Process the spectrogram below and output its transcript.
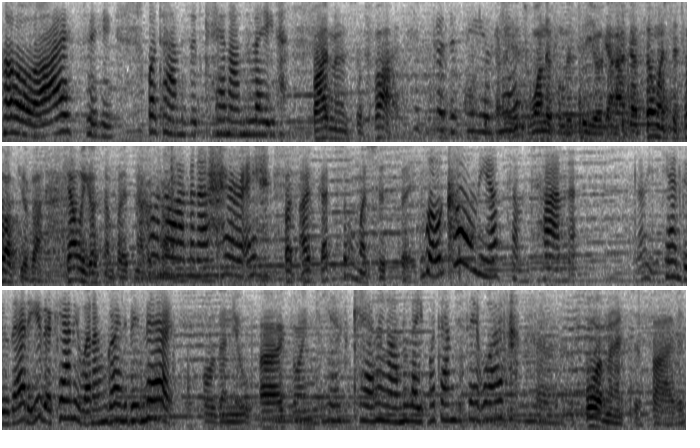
Oh, I see. What time is it, Ken? I'm late. Five minutes to five. It's good to see you again. It's wonderful to see you again. I've got so much to talk to you about. Can't we go someplace now? Oh, no. I'm in a hurry. But I've got so much to say. Well, call me up sometime. No, you can't do that either, can you, when I'm going to be married? Oh, then you are going to... Yes, Ken, and I'm late. What time did you say it was? Uh, four minutes of five. It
